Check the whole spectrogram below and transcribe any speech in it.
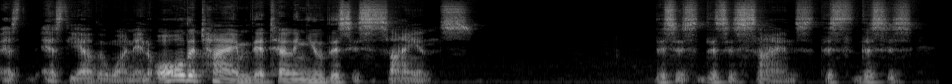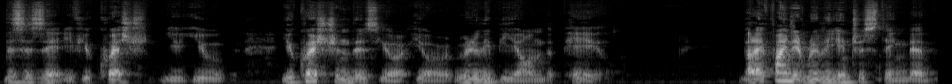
as as the other one. And all the time they're telling you this is science. This is this is science. This this is this is it. If you question you you you question this you're you're really beyond the pale but I find it really interesting that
